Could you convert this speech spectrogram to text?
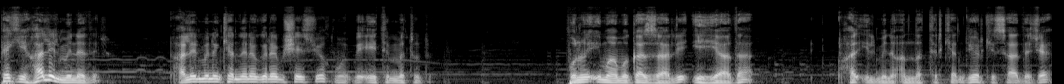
Peki hal ilmi nedir? Hal ilminin kendine göre bir şeysi yok mu? Bir eğitim metodu. Bunu İmam-ı Gazali İhya'da hal ilmini anlatırken diyor ki sadece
